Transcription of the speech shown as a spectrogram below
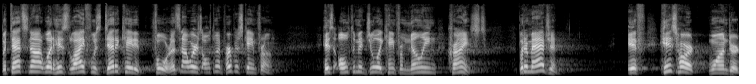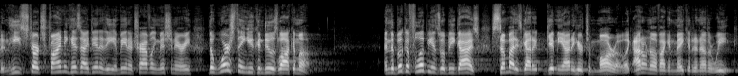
But that's not what his life was dedicated for. That's not where his ultimate purpose came from. His ultimate joy came from knowing Christ. But imagine if his heart wandered and he starts finding his identity and being a traveling missionary, the worst thing you can do is lock him up. And the book of Philippians would be guys, somebody's got to get me out of here tomorrow. Like, I don't know if I can make it another week.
